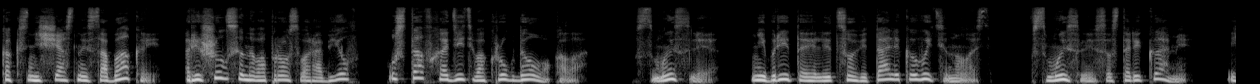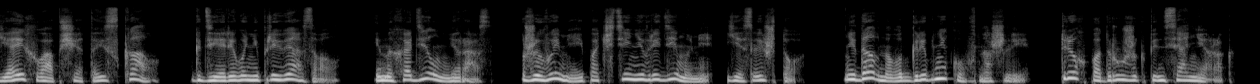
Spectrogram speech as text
как с несчастной собакой?» Решился на вопрос Воробьев, устав ходить вокруг да около. «В смысле?» Небритое лицо Виталика вытянулось. «В смысле со стариками? Я их вообще-то искал, к дереву не привязывал и находил не раз, живыми и почти невредимыми, если что. Недавно вот грибников нашли трех подружек-пенсионерок.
